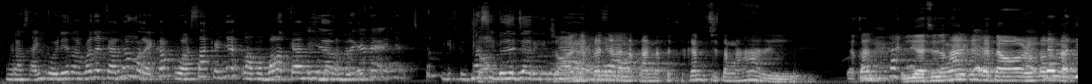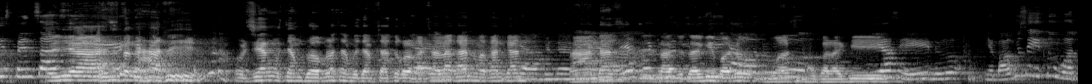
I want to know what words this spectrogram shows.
ngerasain kalau dia ramadan karena mereka puasa kayaknya lama banget kan Iya, mereka kayak- kayaknya cepet gitu masih belajar gitu Soalnya kan Iya. yang anak-anak kecil kan setengah hari. Ya kan? Iya, setengah hari kan kata orang orang. dapat dispensasi Iya, setengah hari. Oh, siang jam 12 sampai jam 1 kalau nggak Iya, salah iya. kan makan kan. Iya, bener, nah, iya. ntar Ya, juga lanjut gitu lagi baru buat buka lagi. iya sih dulu ya bagus sih itu buat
